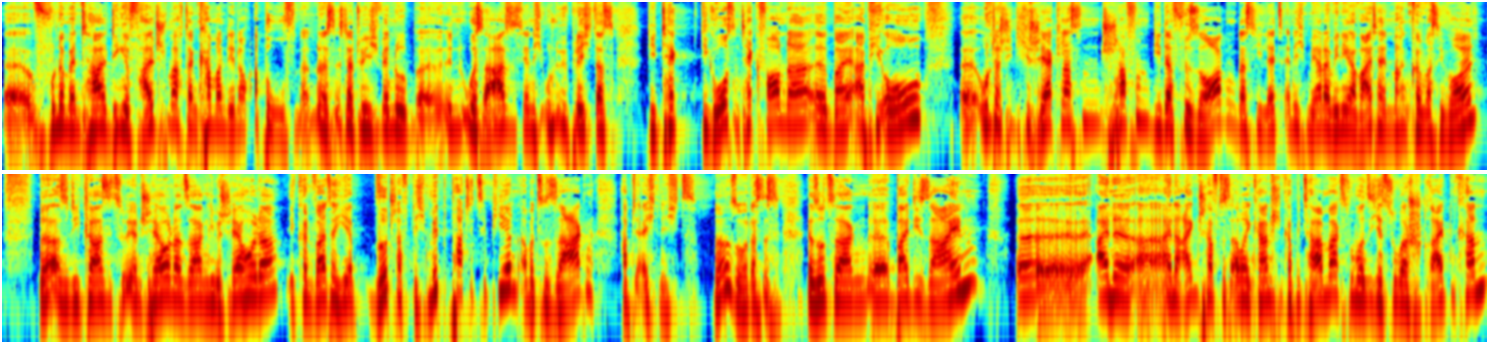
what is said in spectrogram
äh, fundamental Dinge falsch macht, dann kann man den auch abberufen. Das ist natürlich, wenn du äh, in den USA ist es ja nicht unüblich, dass die Tech, die großen Tech-Founder äh, bei IPO äh, unterschiedliche Shareklassen schaffen, die dafür sorgen, dass sie letztendlich mehr oder weniger weiterhin machen können, was sie wollen. Ne? Also die quasi zu ihren Shareholdern sagen, liebe Shareholder, ihr könnt weiter hier wirtschaftlich mitpartizipieren, aber zu sagen, habt ihr echt nichts. Ne? So, das ist ja sozusagen äh, bei Design äh, eine, eine Eigenschaft des amerikanischen Kapitalmarkts, wo man sich jetzt drüber streiten kann,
